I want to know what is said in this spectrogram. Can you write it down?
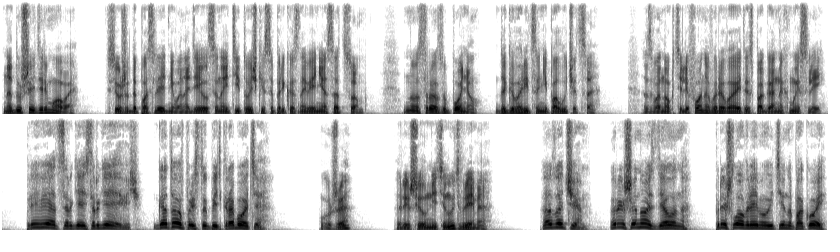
На душе дерьмово. Все же до последнего надеялся найти точки соприкосновения с отцом. Но сразу понял, договориться не получится. Звонок телефона вырывает из поганых мыслей. «Привет, Сергей Сергеевич. Готов приступить к работе?» «Уже?» Решил не тянуть время? «А зачем? Решено, сделано. Пришло время уйти на покой,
